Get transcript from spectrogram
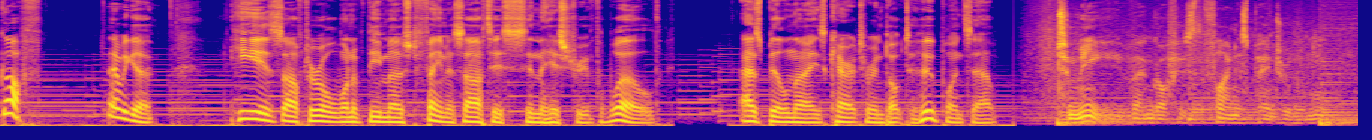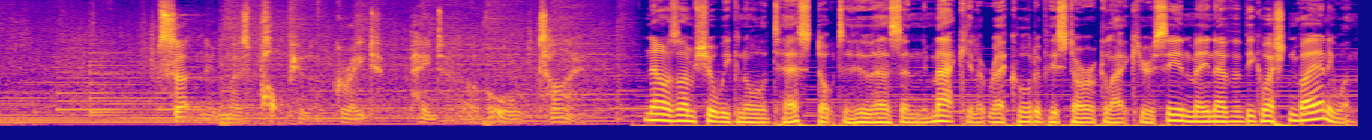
Gough. There we go. He is, after all, one of the most famous artists in the history of the world. As Bill Nighy's character in Doctor Who points out, To me, Van Gogh is the finest painter of them all. Certainly the most popular great painter of all time. Now, as I'm sure we can all attest, Doctor Who has an immaculate record of historical accuracy and may never be questioned by anyone.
